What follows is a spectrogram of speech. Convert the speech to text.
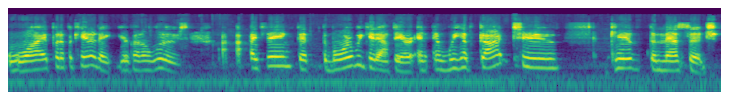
why put up a candidate you're going to lose i think that the more we get out there and, and we have got to give the message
